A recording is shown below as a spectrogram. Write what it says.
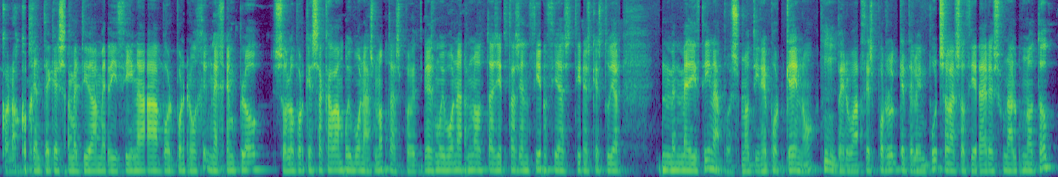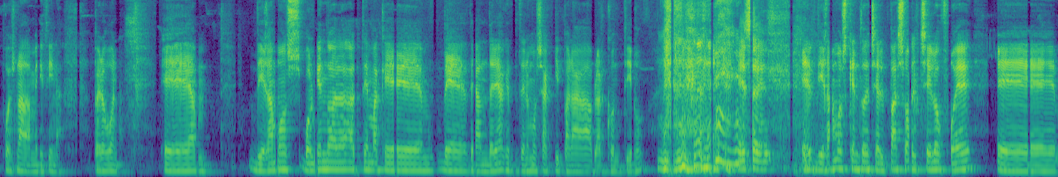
conozco gente que se ha metido a medicina, por poner un, ejemplo, solo porque sacaba muy buenas notas, porque tienes muy buenas notas y estás en ciencias, tienes que estudiar medicina, pues no tiene por qué, ¿no? Hmm. Pero haces por lo que te lo impulsa la sociedad, eres un alumno top, pues nada, medicina. Pero bueno, eh, digamos, volviendo al, tema que de, Andrea, que tenemos aquí para hablar contigo. Eso es. Eh, digamos que entonces el paso al chelo fue eh,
